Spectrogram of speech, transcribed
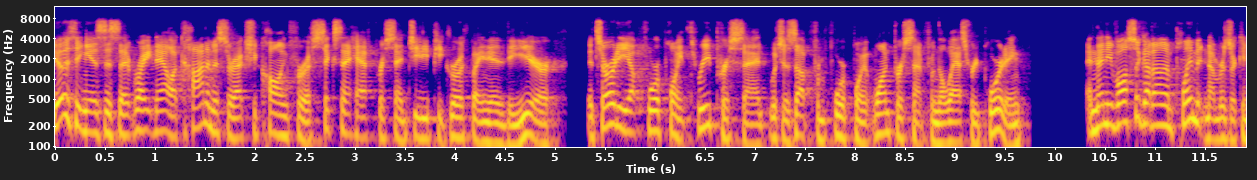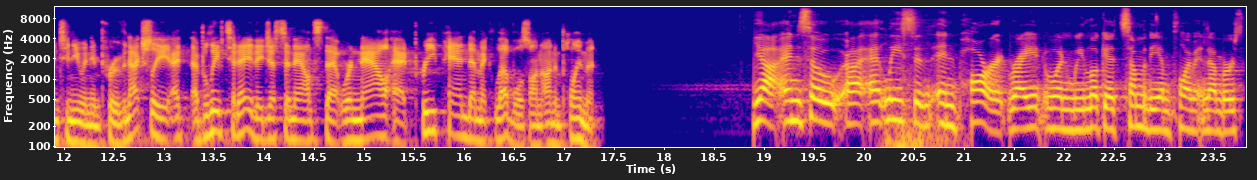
The other thing is, is that right now economists are actually calling for a six and a half percent GDP growth by the end of the year. It's already up 4.3 percent, which is up from 4.1 percent from the last reporting. And then you've also got unemployment numbers are continuing to improve. And actually, I, I believe today they just announced that we're now at pre-pandemic levels on unemployment. Yeah, and so uh, at least in, in part, right, when we look at some of the employment numbers,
